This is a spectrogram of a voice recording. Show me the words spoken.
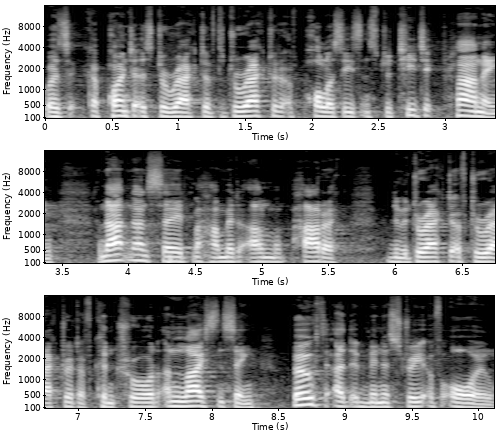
was appointed as Director of the Directorate of Policies and Strategic Planning, and Adnan Said Mohammed Al Mubarak, the Director of Directorate of Control and Licensing, both at the Ministry of Oil.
